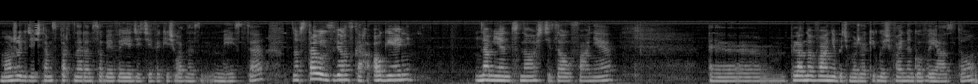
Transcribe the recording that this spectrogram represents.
może gdzieś tam z partnerem sobie wyjedziecie w jakieś ładne miejsce. No w stałych związkach ogień, namiętność, zaufanie, planowanie być może jakiegoś fajnego wyjazdu.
